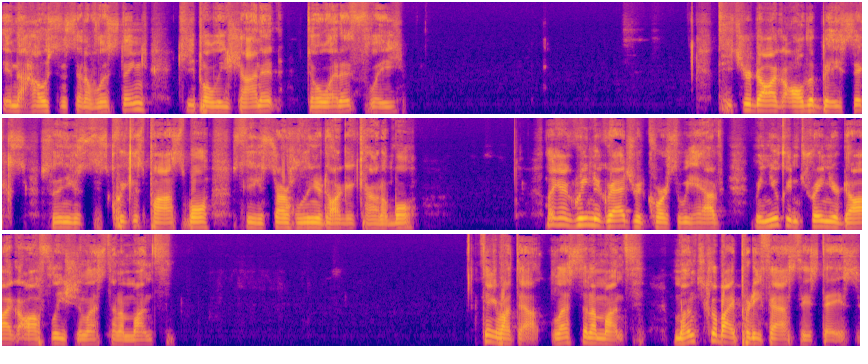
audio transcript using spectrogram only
in the house instead of listening, keep a leash on it. Don't let it flee. Teach your dog all the basics so then you can, as quick as possible, so you can start holding your dog accountable. Like a green to graduate course that we have, I mean, you can train your dog off leash in less than a month. Think about that. Less than a month. Months go by pretty fast these days.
